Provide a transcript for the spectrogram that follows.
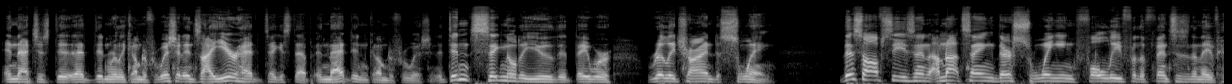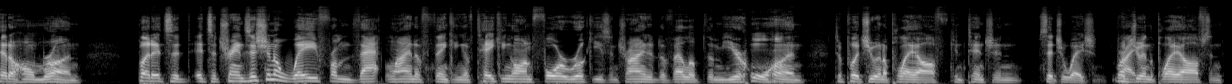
And that just did, that didn't really come to fruition. And Ziaire had to take a step and that didn't come to fruition. It didn't signal to you that they were really trying to swing. This offseason, I'm not saying they're swinging fully for the fences and they've hit a home run, but it's a it's a transition away from that line of thinking of taking on four rookies and trying to develop them year one to put you in a playoff contention situation, put Right. you in the playoffs and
